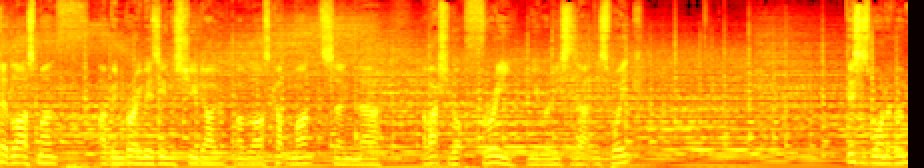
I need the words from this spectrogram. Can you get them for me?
Said last month, I've been very busy in the studio over the last couple of months, and uh, I've actually got three new releases out this week. This is one of them.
